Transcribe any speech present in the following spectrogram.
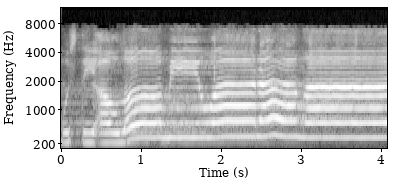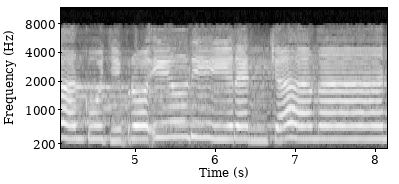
Gusti Allah miwarangan ku Jibril direncangan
